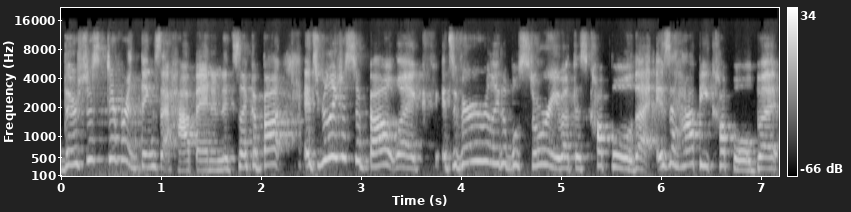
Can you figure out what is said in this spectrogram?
there's just different things that happen and it's like about it's really just about like it's a very relatable story about this couple that is a happy couple but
